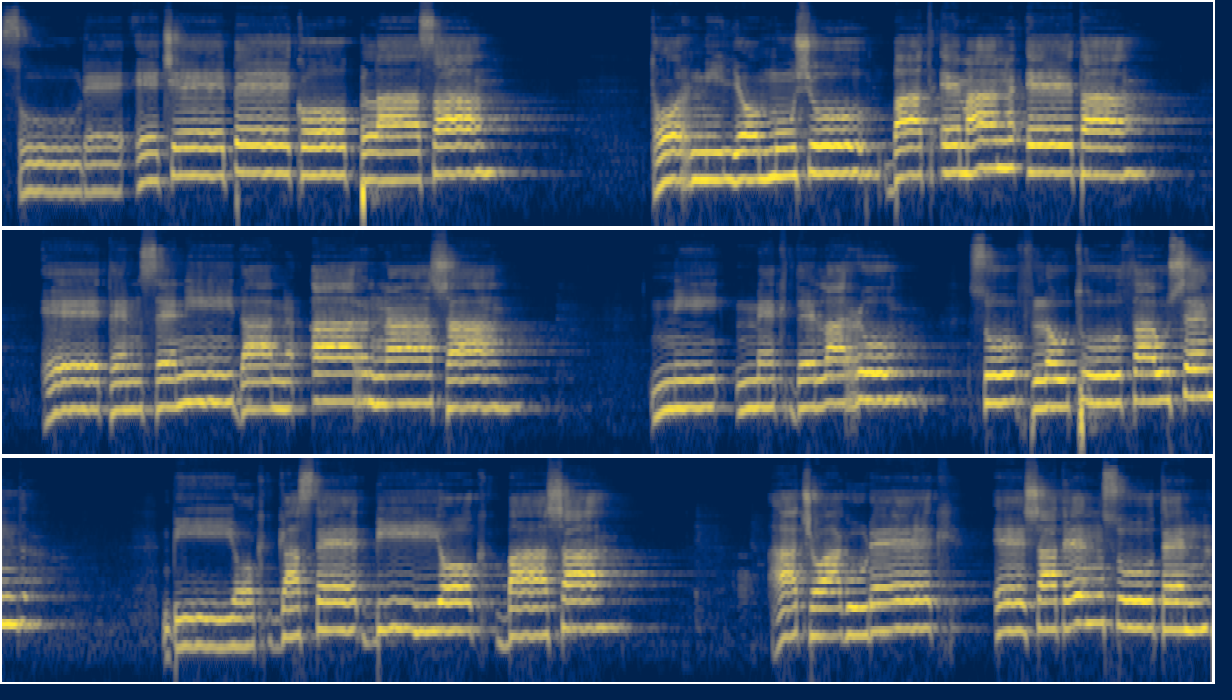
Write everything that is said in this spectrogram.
Zure etxepeko plaza Tornillo musu bat eman eta Eten zenidan arnasa Ni mek delarru Zu flow thousand Biok gazte, biok basa Atxoa gurek esaten zuten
